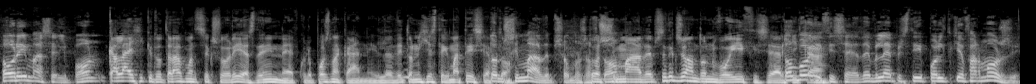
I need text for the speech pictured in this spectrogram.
Ορίμασε λοιπόν. Καλά, έχει και το τραύμα της εξορίας. Δεν είναι εύκολο. Πώς να κάνει. Δηλαδή τον είχε στιγματίσει αυτό. Τον σημάδεψε όμως Τον αυτό. σημάδεψε. Δεν ξέρω αν τον βοήθησε αρχικά. Τον βοήθησε. Δεν βλέπεις τι πολιτική εφαρμόζει.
